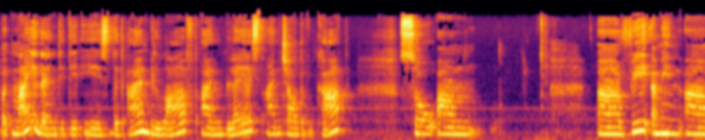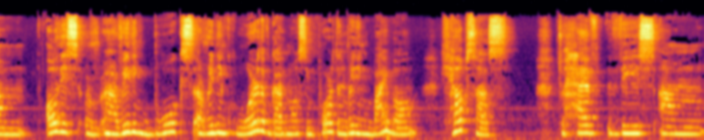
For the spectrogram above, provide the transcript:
But my identity is that I'm beloved, I'm blessed, I'm child of God. So, um, uh, re- I mean, um, all these uh, reading books, uh, reading Word of God, most important, reading Bible helps us to have this um,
